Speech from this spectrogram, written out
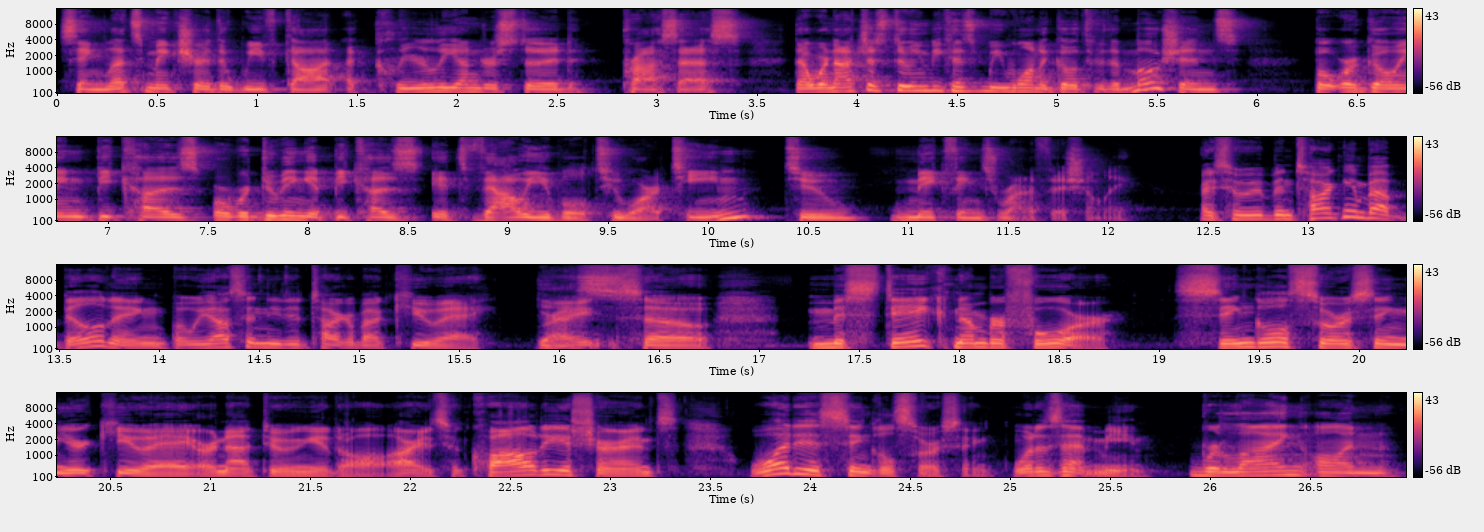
saying, let's make sure that we've got a clearly understood process that we're not just doing because we want to go through the motions, but we're going because, or we're doing it because it's valuable to our team to make things run efficiently. All right, so we've been talking about building, but we also need to talk about QA, right? So, mistake number four single sourcing your QA or not doing it at all. All right, so quality assurance. What is single sourcing? What does that mean? Relying on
